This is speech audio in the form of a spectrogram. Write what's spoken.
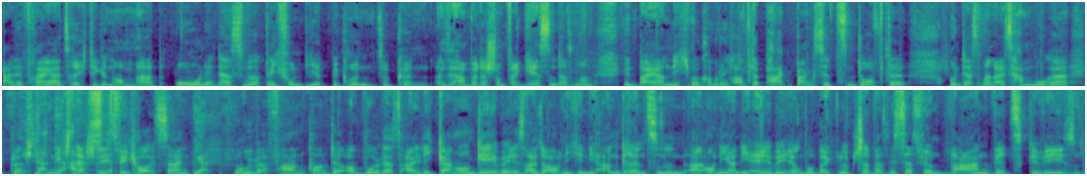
alle Freiheitsrechte genommen hat, ohne das wirklich fundiert begründen zu können. Also haben wir das schon vergessen, dass man in Bayern nicht auf der Parkbank sitzen durfte und dass man als Hamburger plötzlich nicht, nicht nach Schleswig-Holstein ja. rüberfahren konnte, obwohl das eigentlich gang und gäbe ist, also auch nicht in die angrenzenden, auch nicht an die Elbe, irgendwo bei Glückstadt. Was ist das für ein Wahnwitz gewesen?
